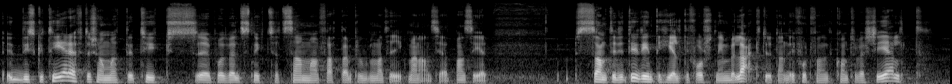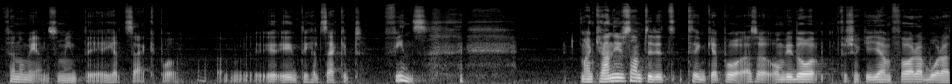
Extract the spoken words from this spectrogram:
diskutera eftersom att det tycks eh, på ett väldigt snyggt sätt sammanfatta en problematik man anser att man ser. Samtidigt är det inte helt i forskning belagt utan det är fortfarande ett kontroversiellt fenomen som inte är helt säker på, eh, inte helt säkert finns. Man kan ju samtidigt tänka på, alltså, om vi då försöker jämföra våra,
